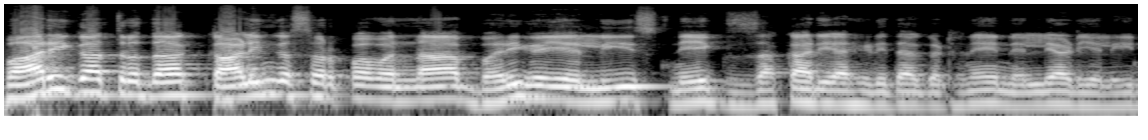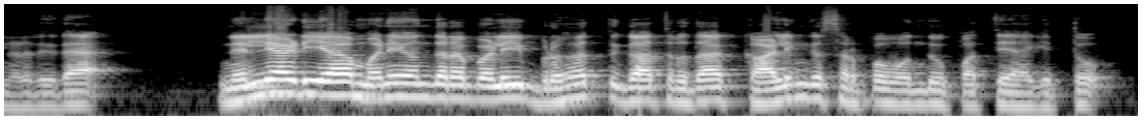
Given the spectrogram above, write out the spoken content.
ಭಾರಿ ಗಾತ್ರದ ಕಾಳಿಂಗ ಸರ್ಪವನ್ನ ಬರಿಗೈಯಲ್ಲಿ ಸ್ನೇಕ್ ಜಕಾರಿಯ ಹಿಡಿದ ಘಟನೆ ನೆಲ್ಯಾಡಿಯಲ್ಲಿ ನಡೆದಿದೆ. ನೆಲ್ಯಾಡಿಯ ಮನೆಯೊಂದರ ಬಳಿ ಬೃಹತ್ ಗಾತ್ರದ ಕಾಳಿಂಗ ಸರ್ಪವೊಂದು ಪತ್ತೆಯಾಗಿತ್ತು.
